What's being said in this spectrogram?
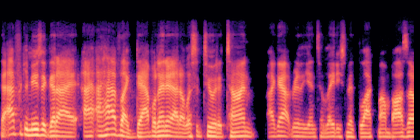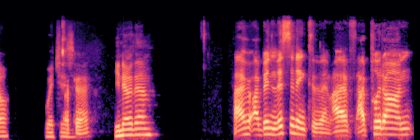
The african music that i i have like dabbled in it. I don't listen to it a ton. I got really into ladysmith black mambazo which is okay. you know them? I've, I've been listening to them. I've i put on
